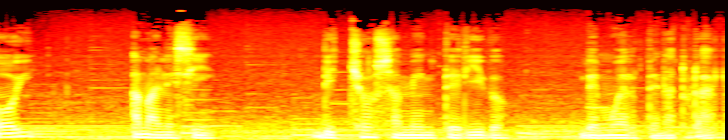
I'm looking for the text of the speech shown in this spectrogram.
Hoy amanecí dichosamente herido de muerte natural.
